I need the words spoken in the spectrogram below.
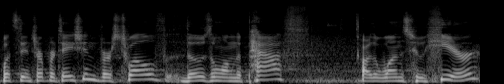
what's the interpretation? Verse 12 those along the path are the ones who hear,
